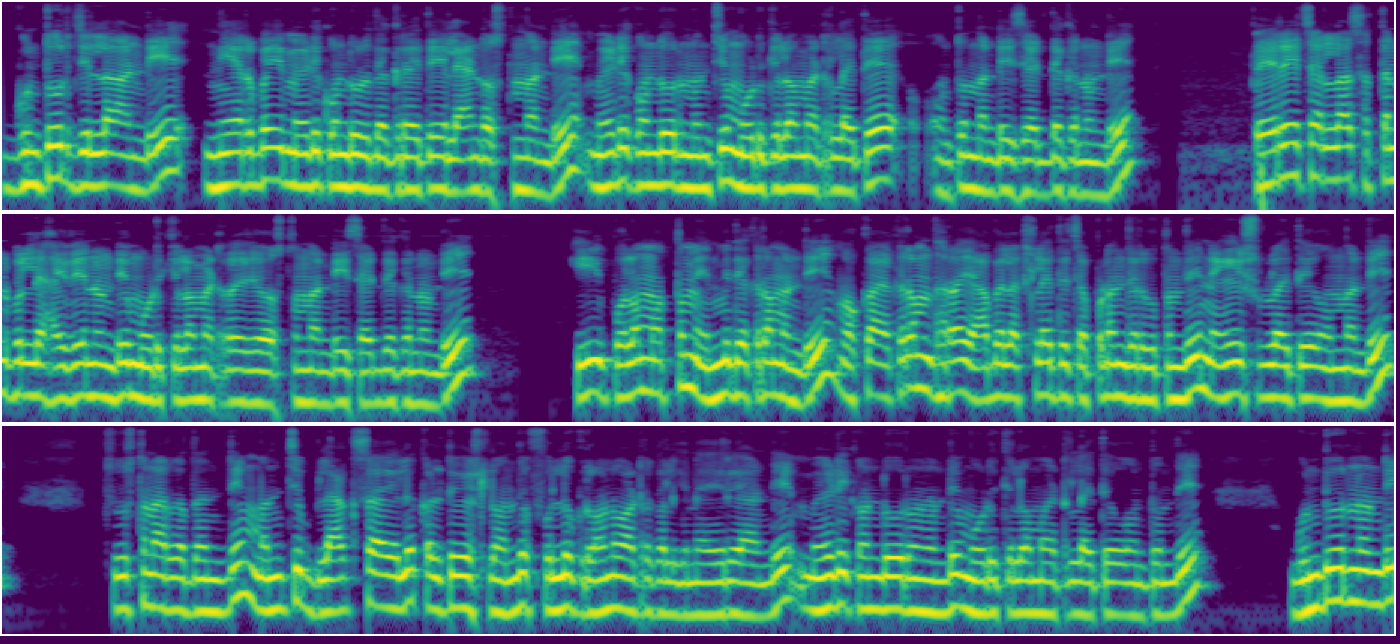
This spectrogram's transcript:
గుంటూరు జిల్లా అండి. నియర్ బై మేడికొండూరు దగ్గర అయితే ల్యాండ్ వస్తుందండి. మేడికొండూరు నుంచి మూడు కిలోమీటర్లు అయితే ఉంటుందండి ఈ సైడ్ దగ్గర నుండి. పేరేచర్ల సత్తెనపల్లి హైవే నుండి మూడు కిలోమీటర్ అయితే వస్తుందండి ఈ సైడ్ దగ్గర నుండి. ఈ పొలం మొత్తం ఎనిమిది ఎకరం అండి. ఒక ఎకరం ధర యాభై లక్షలు అయితే చెప్పడం జరుగుతుంది. నెగోషియబుల్ అయితే ఉందండి. చూస్తున్నారు కదండి. మంచి బ్లాక్ సాయిల్ కల్టివేషన్లో ఉంది. ఫుల్ గ్రౌండ్ వాటర్ కలిగిన ఏరియా అండి. మేడికండూరు నుండి మూడు కిలోమీటర్లు అయితే ఉంటుంది. గుంటూరు నుండి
